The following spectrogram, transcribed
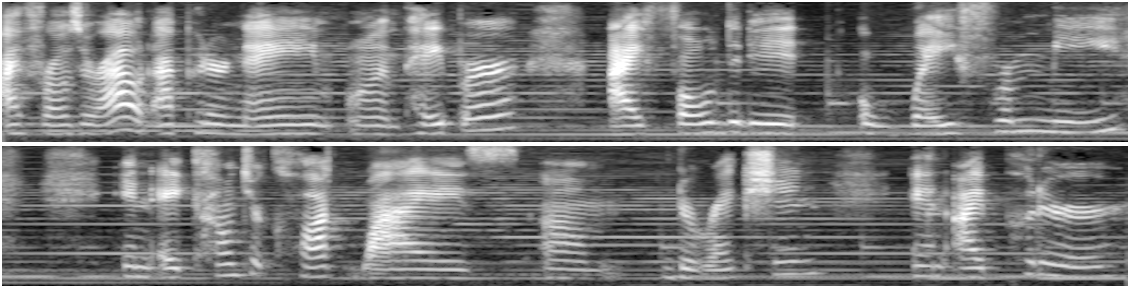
I froze her out. I put her name on paper. I folded it away from me in a counterclockwise um, direction and I put her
